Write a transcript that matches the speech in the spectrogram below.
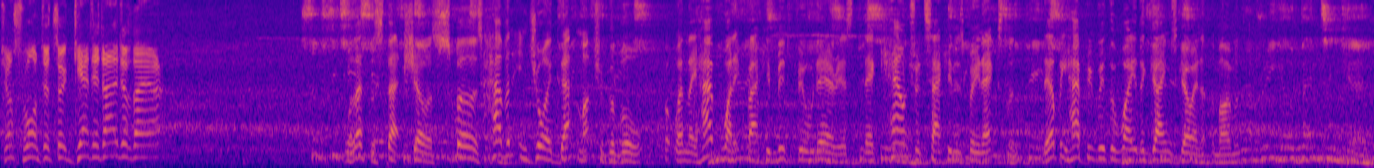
Just wanted to get it out of there. Well, as the stats show us, Spurs haven't enjoyed that much of the ball, but when they have won it back in midfield areas, their counter-attacking has been excellent. They'll be happy with the way the game's going at the moment. Rodrigo Bentancur.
